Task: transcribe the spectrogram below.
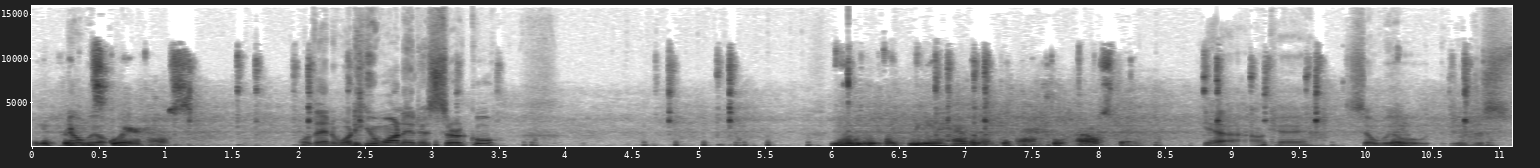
Like a freaking No, we'll- square house. Well then what do you want it? A circle? No, like we need to have it like an actual house though. Yeah, okay. So we'll we'll just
